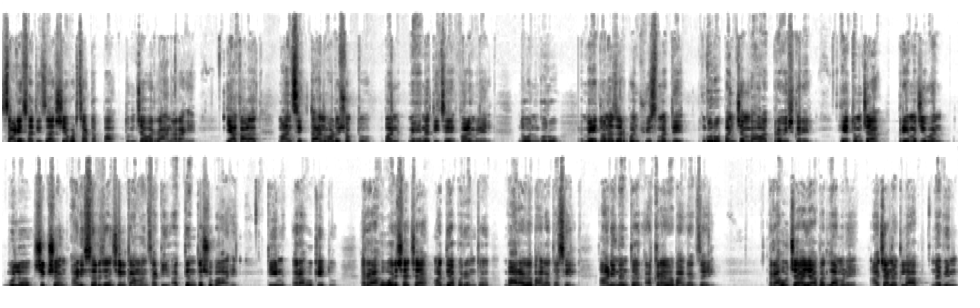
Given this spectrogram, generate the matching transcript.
साडेसातीचा शेवटचा टप्पा तुमच्यावर राहणार आहे. या काळात मानसिक ताण वाढू शकतो पण मेहनतीचे फळ मिळेल. दोन गुरु. मे दोन हजार पंचवीसमध्ये गुरु पंचम भावात प्रवेश करेल. हे तुमच्या प्रेमजीवन मुलं शिक्षण आणि सर्जनशील कामांसाठी अत्यंत शुभ आहे. तीन राहू केतू. राहू वर्षाच्या मध्यापर्यंत बाराव्या भागात असेल आणि नंतर अकराव्या भागात जाईल. राहूच्या या बदलामुळे अचानक लाभ नवीन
